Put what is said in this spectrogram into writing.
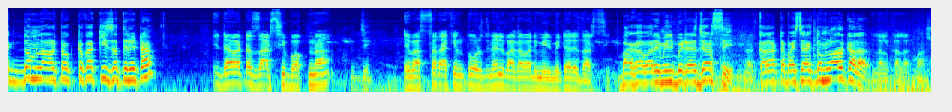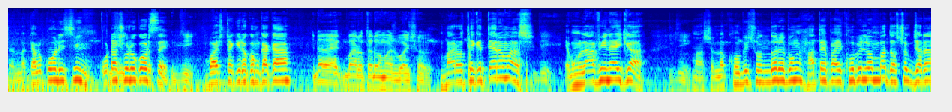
একদম লাল টকটকা কি জাতের এটা? এটাও একটা জার্সি বকনা। জি। এই বাচ্চারা কিন্তু অরিজিনাল বাগাবাড়ি মিলিমিটারে জার্সি। বাঘাবাড়ি মিল পেটার জার্সি। কালারটা পাইছে একদম লাল কালার লাল কালার মাশাআল্লাহ কেবল কোহলি সিং ওটা শুরু করছে। জি। বয়সটা কীরকম কাকা? এটা এক বারো তেরো মাস বয়স হবে। বারো থেকে তেরো মাস। জি। এবং লাভি নায়িকা। জি। মাশাল্লাহ খুবই সুন্দর এবং হাতে পায়ে খুবই লম্বা। দর্শক যারা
